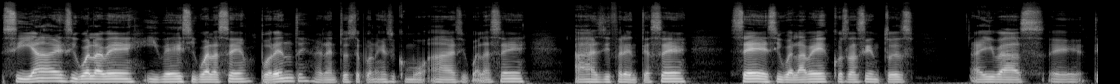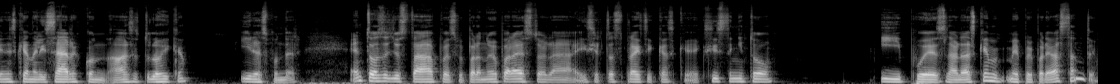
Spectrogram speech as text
si A es igual a B y B es igual a C, por ende. Entonces te ponen así como A es igual a C, A es diferente a C, C es igual a B, cosas así. Entonces ahí vas, eh, tienes que analizar con base de tu lógica y responder. Entonces yo estaba pues preparándome para esto. Hay ciertas prácticas que existen y todo. Y pues la verdad es que me preparé bastante.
